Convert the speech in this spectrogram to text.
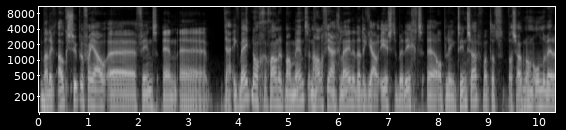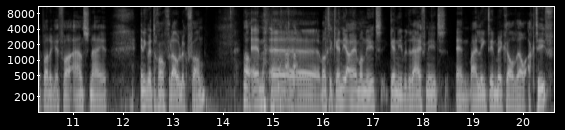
Wat ik ook super van jou uh, vind... en uh, ja, ik weet nog gewoon het moment, een half jaar geleden... dat ik jouw eerste bericht uh, op LinkedIn zag. Want dat was ook nog een onderwerp wat ik even wou aansnijden. En ik werd er gewoon vrolijk van. Oh. En, uh, want ik ken jou helemaal niet. Ik ken je bedrijf niet. En, maar LinkedIn ben ik al wel actief.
